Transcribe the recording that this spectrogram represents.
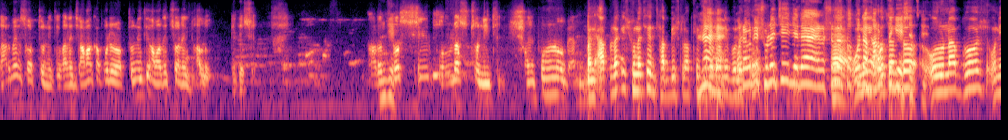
গার্মেন্টস অর্থনীতি মানে জামা কাপড়ের অর্থনীতি আমাদের চেয়ে অনেক ভালো বিদেশে। ভারতবর্ষের পররাষ্ট্র নীতি সম্পূর্ণ মানে আপনারা কি শুনেছেন ছাব্বিশ লক্ষের হ্যাঁ হ্যাঁ উনি মোটামুটি বলেছেন শুনেছি যেটা আসলে হ্যাঁ অরুণাভ ঘোষ উনি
